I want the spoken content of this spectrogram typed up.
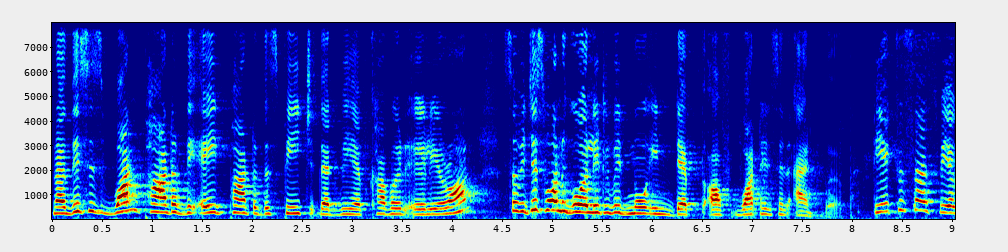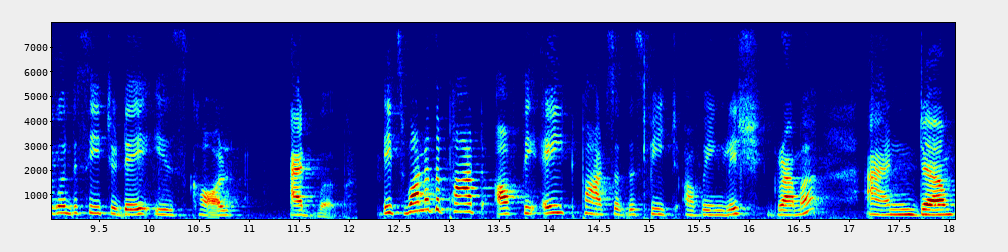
Now this is one part of the eight part of the speech that we have covered earlier on. So we just want to go a little bit more in depth of what is an adverb. The exercise we are going to see today is called adverb. It's one of the part of the eight parts of the speech of English grammar and um,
